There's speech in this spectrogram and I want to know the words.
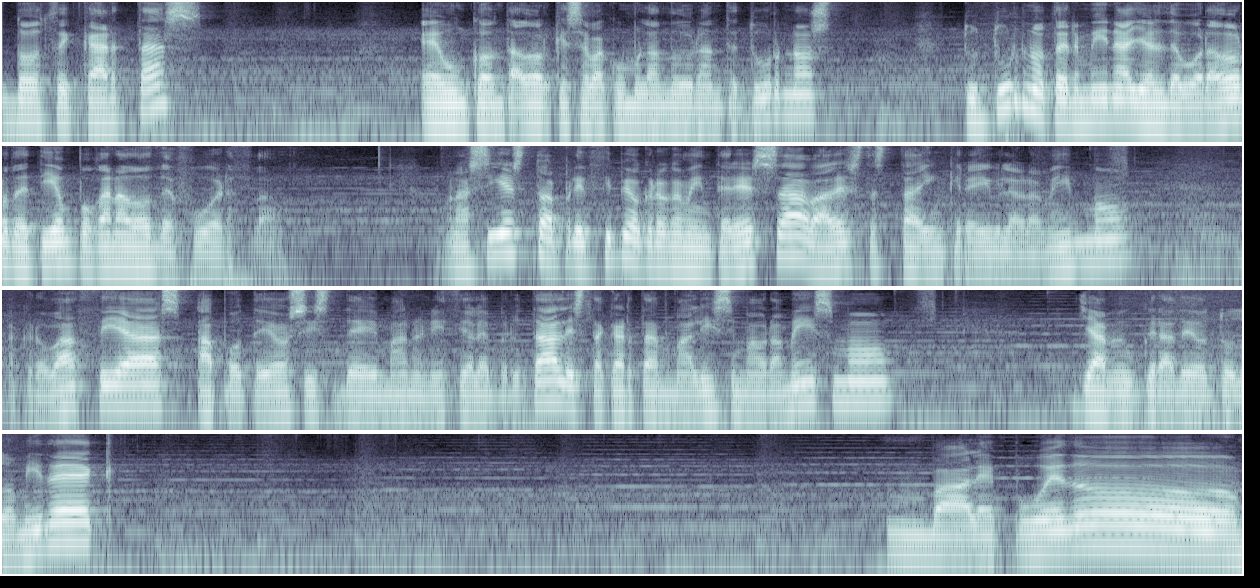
12 cartas, es un contador que se va acumulando durante turnos. Tu turno termina y el devorador de tiempo gana 2 de fuerza. Aún así, esto al principio creo que me interesa, ¿vale? Esto está increíble ahora mismo. Acrobacias, apoteosis de mano inicial es brutal. Esta carta es malísima ahora mismo. Ya me upgradeo todo mi deck. Vale, puedo...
